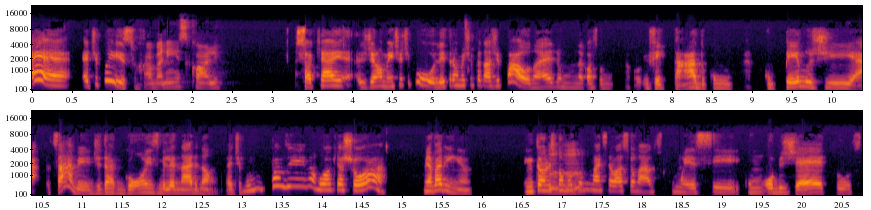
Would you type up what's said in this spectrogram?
é, é tipo isso. A varinha escolhe. Só que aí, geralmente é tipo, literalmente um pedaço de pau, não é? De um negócio enfeitado com, com pelos de, ah, sabe? De dragões milenários. Não, é tipo um pauzinho aí na rua que achou, ah, minha varinha. Então eles estão Uhum. muito mais relacionados com esse, com objetos.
